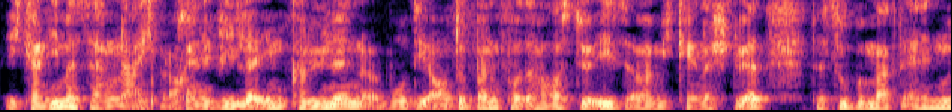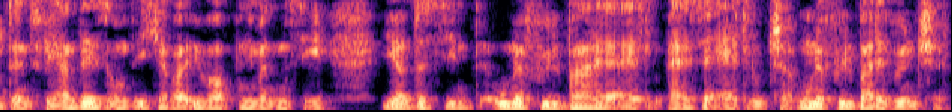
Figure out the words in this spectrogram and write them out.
Ich kann immer sagen, na, ich brauche eine Villa im Grünen, wo die Autobahn vor der Haustür ist, aber mich keiner stört, der Supermarkt eine Minute entfernt ist und ich aber überhaupt niemanden sehe. Ja, das sind unerfüllbare Eis, heiße Eislutscher, unerfüllbare Wünsche.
